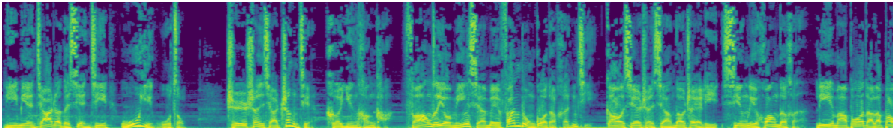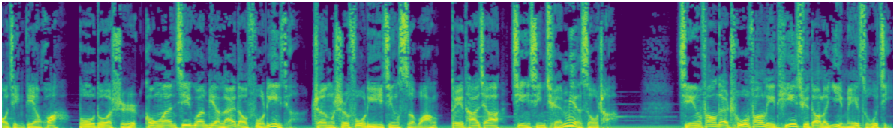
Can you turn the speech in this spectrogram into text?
里面夹着的现金无影无踪，只剩下证件和银行卡。房子有明显被翻动过的痕迹。高先生想到这里，心里慌得很，立马拨打了报警电话。不多时，公安机关便来到富丽家，证实富丽已经死亡，对他家进行全面搜查。警方在厨房里提取到了一枚足迹，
